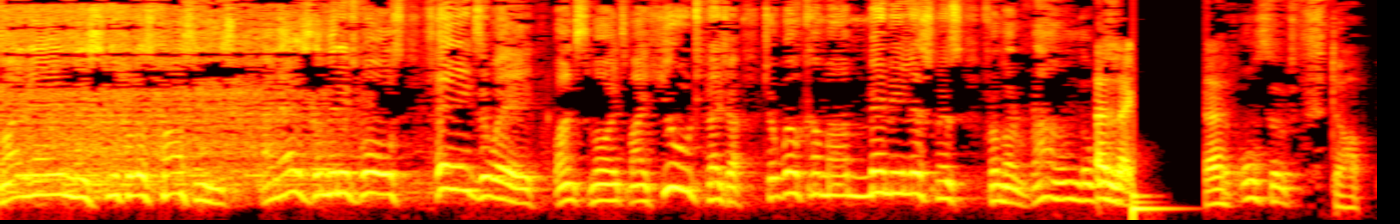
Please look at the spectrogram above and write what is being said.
My name is Nicholas Parsons. And as the minute waltz fades away, once more it's my huge pleasure to welcome our many listeners from around the world. Alexa, but also stop.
